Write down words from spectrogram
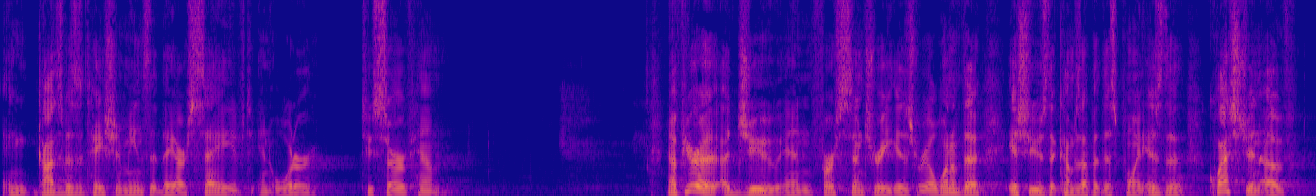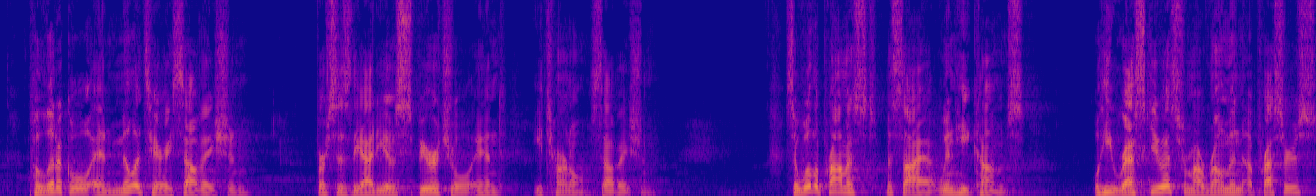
And God's visitation means that they are saved in order to serve him. Now, if you're a, a, Jew in first century Israel, one of the issues that comes up at this point is the question of political and military salvation versus the idea of spiritual and eternal salvation. So, will the promised Messiah, when he comes, will he rescue us from our Roman oppressors,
